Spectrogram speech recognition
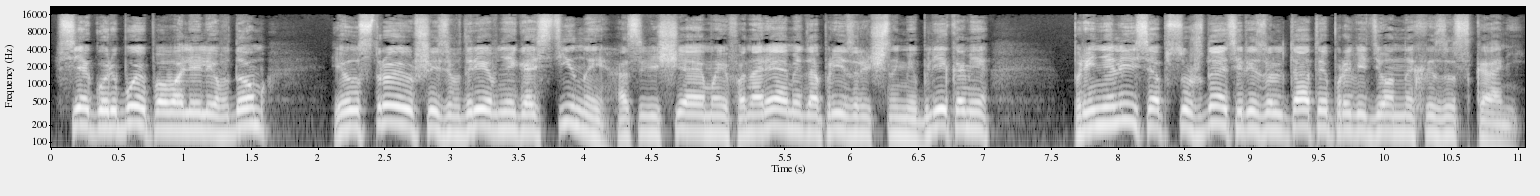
все гурьбой повалили в дом и, устроившись в древней гостиной, освещаемой фонарями да призрачными бликами, принялись обсуждать результаты проведенных изысканий.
